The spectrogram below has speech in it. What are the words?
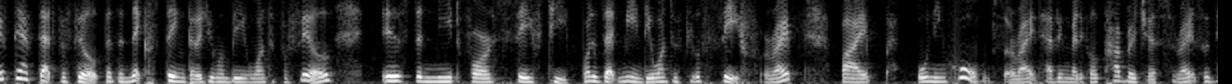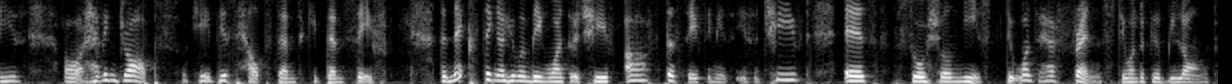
if they have that fulfilled, then the next thing that a human being wants to fulfill is the need for safety. What does that mean? They want to feel safe, right? By owning homes, all right, having medical coverages, right? So these, or having jobs, okay, this helps them to keep them safe. The next thing a human being want to achieve after safety needs is achieved is social needs. They want to have friends. They want to feel belonged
